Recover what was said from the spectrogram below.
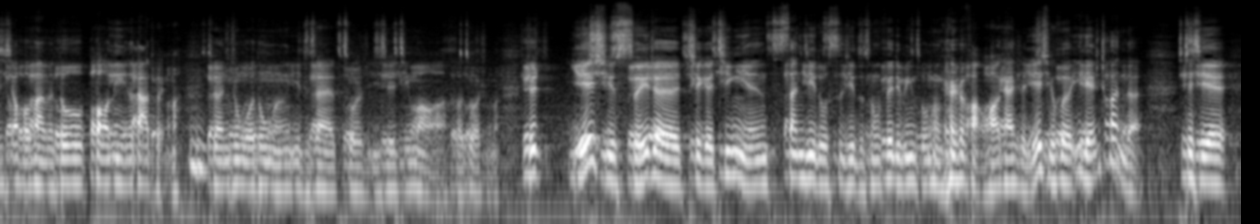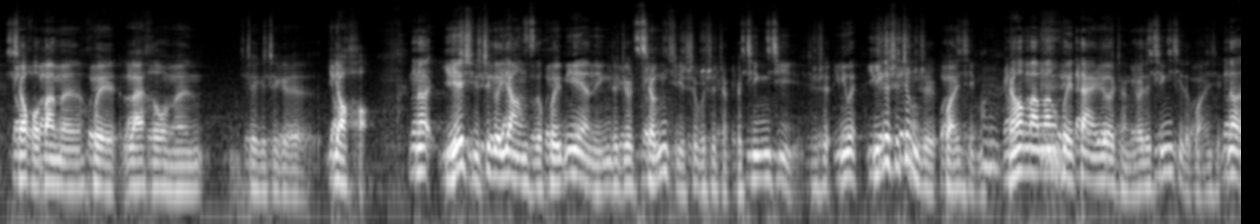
小伙伴们都抱另一个大腿嘛。虽然中国东盟一直在做一些经贸啊合作什么，就也许随着这个今年三季度、四季度从菲律宾总统开始访华开始，也许会有一连串的这些小伙伴们会来和我们这个这个要好。那也许这个样子会面临着，就是整体是不是整个经济，就是因为一个是政治关系嘛，然后慢慢会带热整个的经济的关系。那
